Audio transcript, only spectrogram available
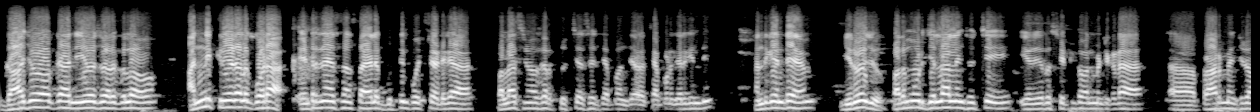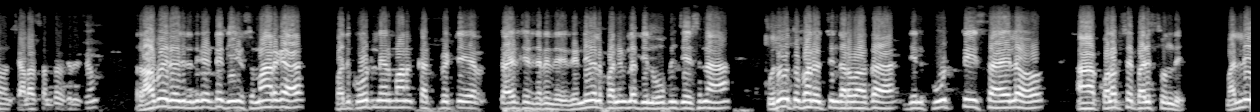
గాజువాక నియోజకవర్గంలో అన్ని క్రీడలకు కూడా ఇంటర్నేషనల్ స్థాయిలో గుర్తింపు వచ్చేట్టుగా పల్లా శ్రీనివాస్ గారు కృషి చేసే చెప్పడం చెప్పడం జరిగింది. ఎందుకంటే ఈ రోజు పదమూడు జిల్లాల నుంచి వచ్చి ఈరోజు సెటిల్ టోర్నమెంట్ ఇక్కడ ప్రారంభించడం చాలా సంతోష విషయం రాబోయే రోజులు ఎందుకంటే దీనికి సుమారుగా పది కోట్ల నిర్మాణం ఖర్చు పెట్టి తయారు చేయడం జరిగింది. రెండు వేల పన్నెండులో దీన్ని ఓపెన్ చేసిన ఉదువు తుఫాన్ వచ్చిన తర్వాత దీన్ని పూర్తి స్థాయిలో కొలప్సే పరిస్థితుంది పరిస్థితి ఉంది. మళ్ళీ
